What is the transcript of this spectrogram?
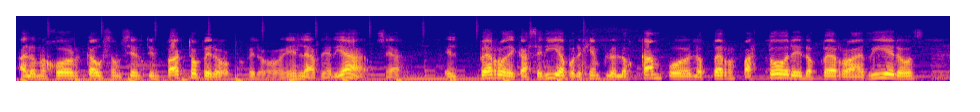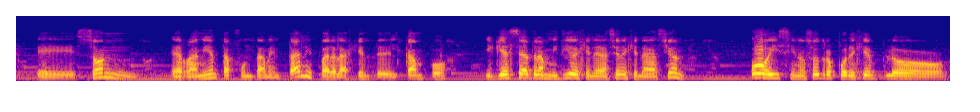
a lo mejor causa un cierto impacto, pero, pero es la realidad. O sea, el perro de cacería, por ejemplo, en los campos, los perros pastores, los perros arrieros, eh, son herramientas fundamentales para la gente del campo y que se ha transmitido de generación en generación. Hoy, si nosotros, por ejemplo,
